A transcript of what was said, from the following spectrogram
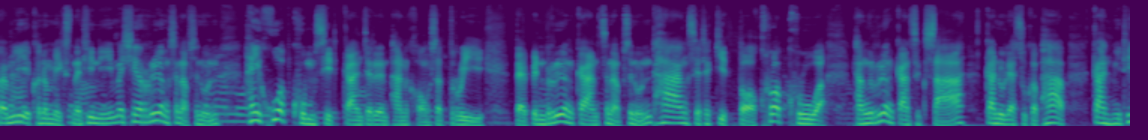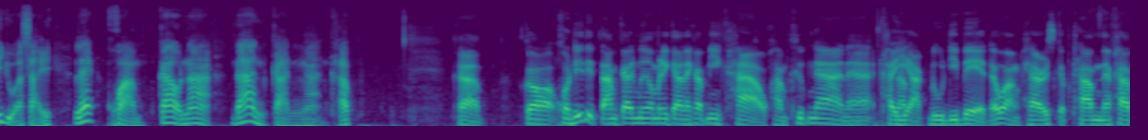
family economics ในที่นี้ไม่ใช่เรื่องสนับสนุนให้ควบคุมสิทธิการเจริญพันธุ์ของสตรี แต่เป็นเรื่องการสนับสนุนทางเศรษฐกิจต่อครอบครัว ทั้งเรื่องการศึกษา การดูแลสุขภาพ การมีที่อยู่อาศัย และความก้าวหน้าด้านการงานครับ ครับ ก็คนที่ติดตามการเมืองอเมริกันนะครับ มีข่าวความคืบหน้านะฮะ ใครอยากดูดีเบต ระหว่างแฮร์ริสกับทรัมป์นะครับ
